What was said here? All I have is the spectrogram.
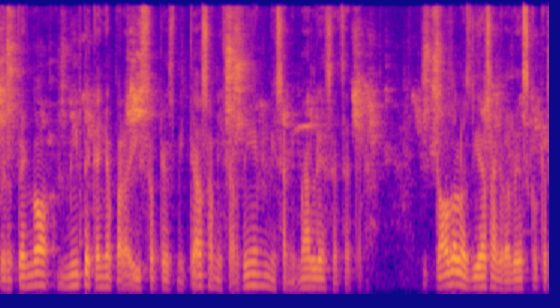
Pero tengo mi pequeño paraíso que es mi casa, mi jardín, mis animales, etc. Y todos los días agradezco que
